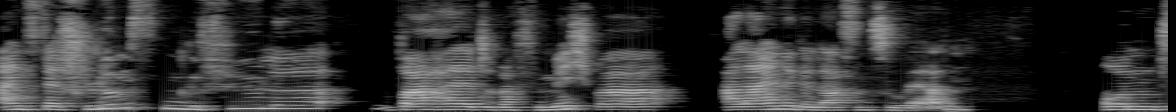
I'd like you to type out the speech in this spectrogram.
eins der schlimmsten Gefühle war halt, oder für mich war, alleine gelassen zu werden. Und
